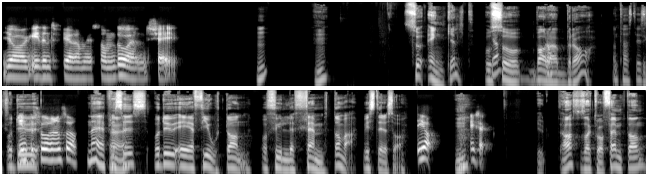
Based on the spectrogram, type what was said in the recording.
jag identifierar mig som då en tjej. Så enkelt och Ja. så bara Ja. bra. Fantastiskt. Liksom. Och Inte du, svårare än så. nej, precis. Och du är 14 och fyller 15 va? Visst är det så? Ja, Mm. exakt. Ja, som sagt var, 15.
